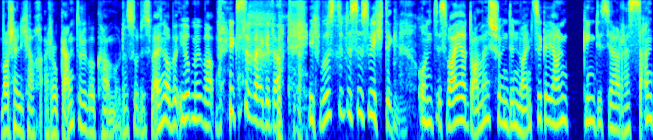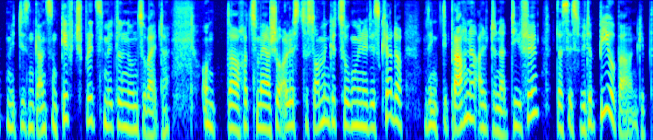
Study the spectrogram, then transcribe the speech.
wahrscheinlich auch arrogant rüberkam oder so, das weiß ich. Aber ich habe mir überhaupt nichts dabei gedacht. Ich wusste, das ist wichtig. Und es war ja damals schon in den 90er Jahren ging das ja rasant mit diesen ganzen Giftspritzmitteln und so weiter. Und da hat es mir ja schon alles zusammengezogen, wenn ich das gehört habe. Ich denke, die brauchen eine Alternative, dass es wieder Biobauern gibt.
